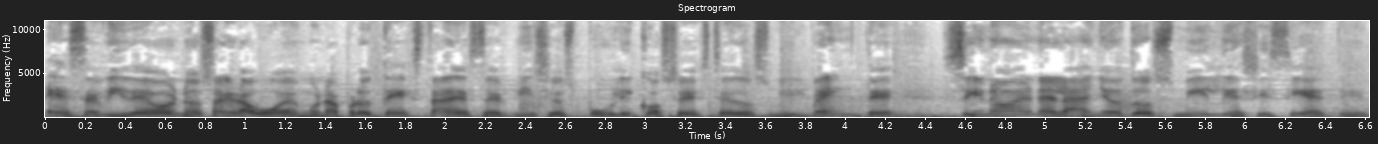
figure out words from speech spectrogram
ese video no se grabó en una protesta de servicios públicos este 2020, sino en el año 2017,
